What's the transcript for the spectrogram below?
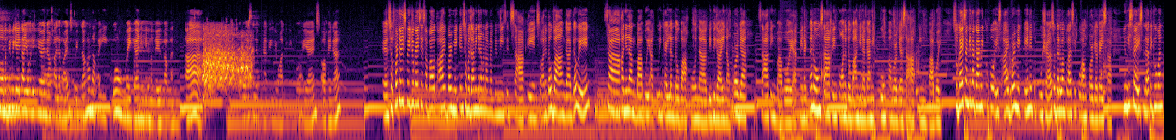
So, magbibigay tayo ulit ngayon ng kaalaman. So, wait lang, nakaikong. My God, hindi naman tayo kakanta. Bawasan lang natin yung ating iko. Ayan, so okay na. Ayan, so for today's video guys is about ivermectin. So madami na naman ang nag-message sa akin. So ano daw ba ang gagawin sa kanilang baboy at tuwing kailan daw ba ako nagbibigay ng porga sa ating baboy. At may nagtanong sa akin kung ano daw ba ang ginagamit kong pamorga sa aking baboy. So guys, ang ginagamit ko po is ivermectin. Ito po siya. So dalawang klase po ang porga guys ha. Yung isa is Latigo 1000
